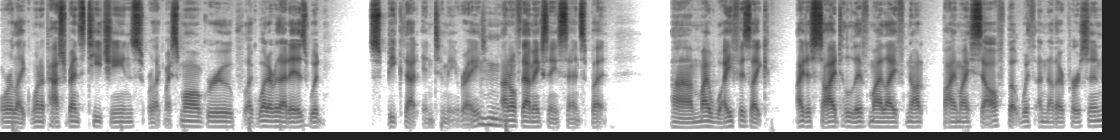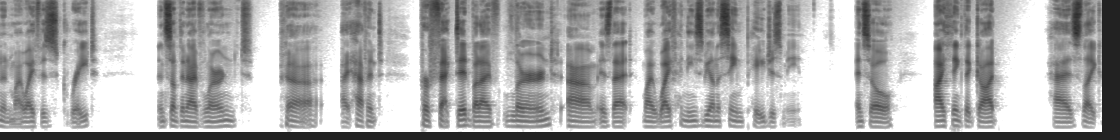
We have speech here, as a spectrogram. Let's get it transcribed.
or like one of pastor ben's teachings or like my small group like whatever that is would speak that into me right? Mhm. i don't know if that makes any sense but um, my wife is like i decide to live my life not by myself but with another person and my wife is great. And something i've learned uh, i haven't perfected but i've learned um, is that my wife needs to be on the same page as me. And so i think that god has like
